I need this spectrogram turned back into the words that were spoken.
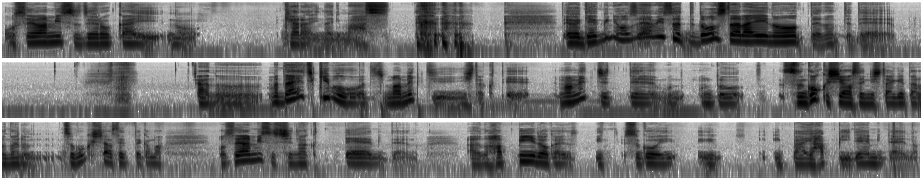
お世話ミス0回のキャラになります。だから逆にお世話ミスってどうしたらいいのってなってて。あの、まあ、第一希望を私豆っちにしたくて、豆っちってもうほんとすごく幸せにしてあげたらなるすごく幸せっていうかまあお世話ミスしなくてみたいな。あのハッピー度がすごいいっぱいハッピーでみたいな。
